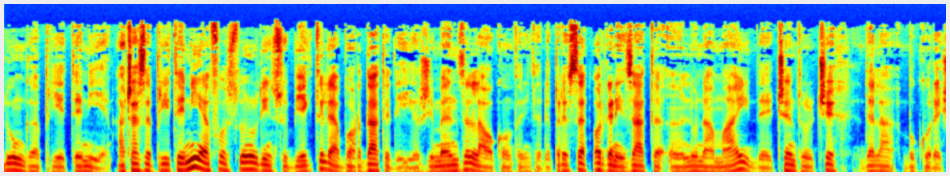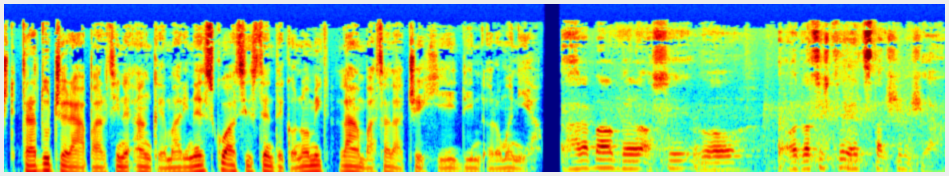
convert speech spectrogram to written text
lungă prietenie. Această prietenie a fost unul din subiectele abordate de Jerzy Menzel la o conferință de presă organizată în luna mai de Centrul Ceh de la București. Traducerea aparține Anke Marinescu, asistent economic la ambasada Cehiei din România. Hrabal byl asi o, o 24 let starší než já.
